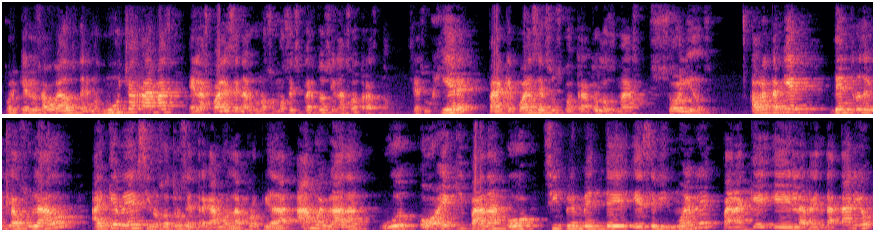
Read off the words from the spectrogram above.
porque los abogados tenemos muchas ramas en las cuales en algunos somos expertos y en las otras no. Se sugiere para que puedan ser sus contratos los más sólidos. Ahora también, dentro del clausulado, hay que ver si nosotros entregamos la propiedad amueblada o, equipada o simplemente es el inmueble para que el arrendatario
